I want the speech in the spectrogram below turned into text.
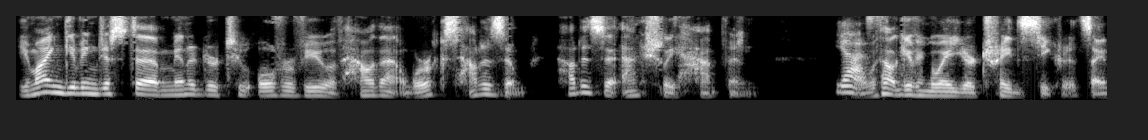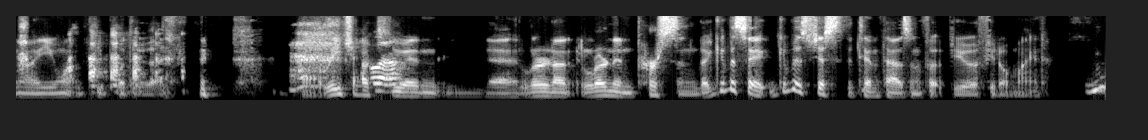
do you mind giving just a minute or two overview of how that works? How does it how does it actually happen? Uh, yes. Uh, without giving away your trade secrets. I know you want people to uh, reach out well, to you and, and uh, learn learn in person, but give us a give us just the ten thousand foot view if you don't mind. Mm-hmm.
